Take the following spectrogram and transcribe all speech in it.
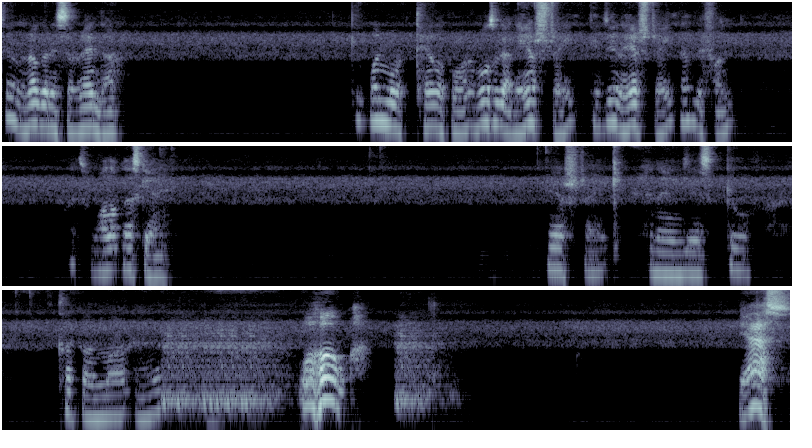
certainly not going to surrender. One more teleport. I've also got an airstrike. Can do an airstrike, that'd be fun. Let's wallop this guy. Airstrike, and then just go click on Martin. Whoa! Yes!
